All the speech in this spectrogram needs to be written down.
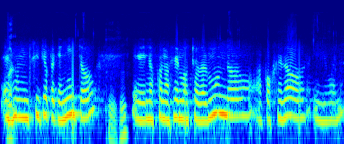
es Bueno, un sitio pequeñito, eh, nos conocemos todo el mundo, acogedor y bueno,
